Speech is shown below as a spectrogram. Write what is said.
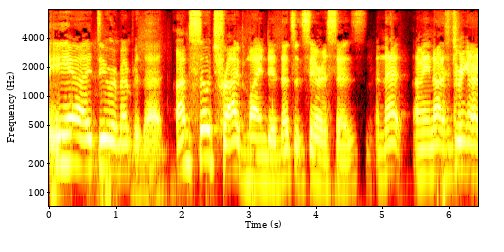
Yeah, I do remember that. I'm so tribe minded. That's what Sarah says. And that, I mean, not to bring our,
